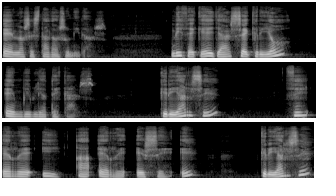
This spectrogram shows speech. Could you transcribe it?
en los Estados Unidos. Dice que ella se crió en bibliotecas. Criarse, C-R-I-A-R-S-E, criarse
